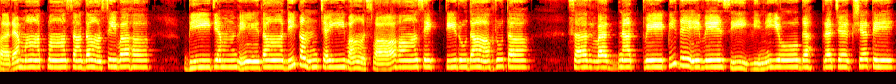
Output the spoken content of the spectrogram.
परमात्मा सदाशिवः बीजं वेदादिकं चैव स्वाहा शक्तिरुदाहृता। सर्वज्ञत्वेऽपि देवेसि विनियोगः प्रचक्षते।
